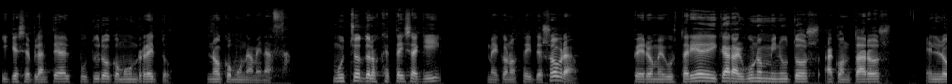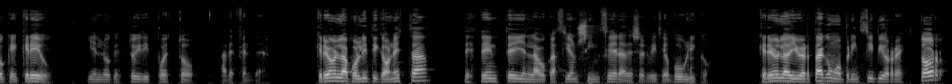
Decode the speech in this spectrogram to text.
y que se plantea el futuro como un reto, no como una amenaza. Muchos de los que estáis aquí me conocéis de sobra, pero me gustaría dedicar algunos minutos a contaros en lo que creo y en lo que estoy dispuesto a defender. Creo en la política honesta, decente y en la vocación sincera de servicio público. Creo en la libertad como principio rector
